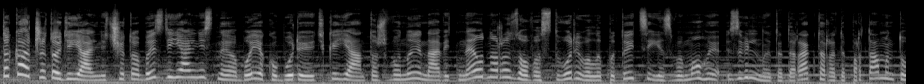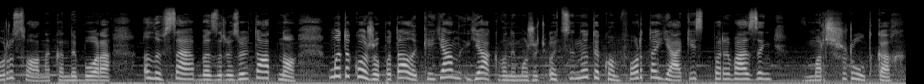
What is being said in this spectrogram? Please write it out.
Така чи то діяльність, чи то бездіяльність неабияк обурюють киян. Тож вони навіть неодноразово створювали петиції з вимогою звільнити директора департаменту Руслана Кандибора, але все безрезультатно. Ми також опитали киян, як вони можуть оцінити комфорт та якість перевезень в маршрутках.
